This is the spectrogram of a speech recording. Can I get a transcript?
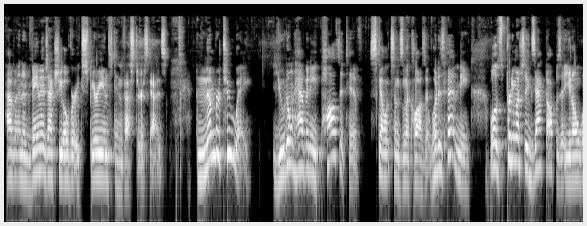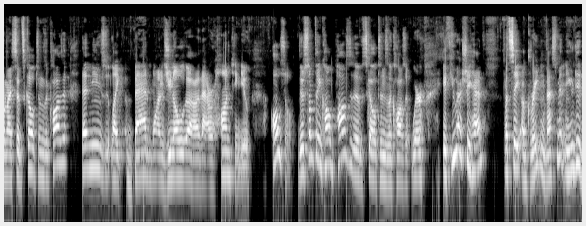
have an advantage actually over experienced investors, guys. Number two way, you don't have any positive skeletons in the closet. What does that mean? Well, it's pretty much the exact opposite. You know, when I said skeletons in the closet, that means like bad ones, you know, uh, that are haunting you. Also, there's something called positive skeletons in the closet where if you actually had, let's say, a great investment and you did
